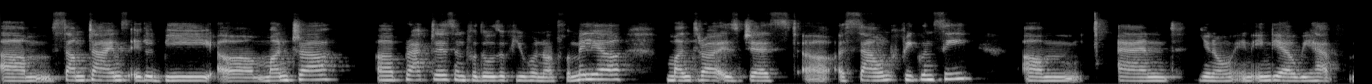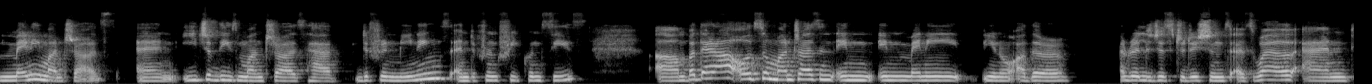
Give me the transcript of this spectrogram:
Um, sometimes it'll be a mantra uh, practice. And for those of you who are not familiar, mantra is just uh, a sound frequency. Um, and, you know, in India, we have many mantras, and each of these mantras have different meanings and different frequencies. Um, but there are also mantras in, in, in many, you know, other religious traditions as well. And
